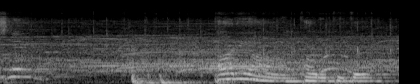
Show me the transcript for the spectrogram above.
Listening. Party on, party people.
